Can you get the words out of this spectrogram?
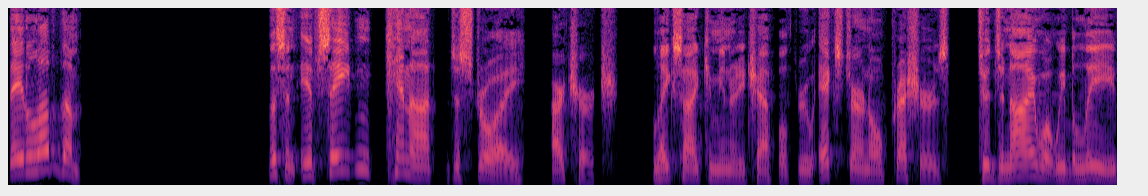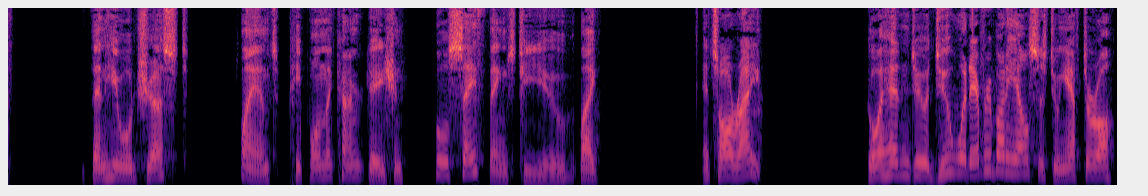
they love them. Listen, if Satan cannot destroy our church, Lakeside Community Chapel, through external pressures to deny what we believe, then he will just plant people in the congregation who will say things to you like, it's all right. Go ahead and do it. Do what everybody else is doing. After all,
